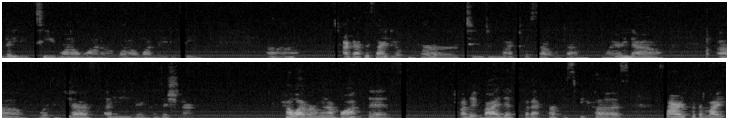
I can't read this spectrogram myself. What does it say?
Lady T 101 or 101 Lady T. Um, I got this idea from her to do my twist out, which I'm wearing now, uh, with just a leave-in conditioner. However, when I bought this, I didn't buy this for that purpose because, sorry for the light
